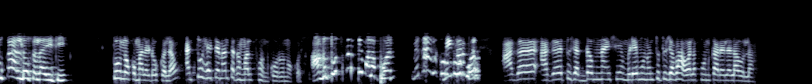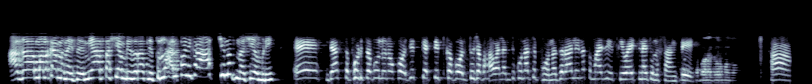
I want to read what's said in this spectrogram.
तू काय डोकं लावी ती तू नको मला डोकं लाव. आणि तू ह्याच्यानंतर मला फोन करू नकोस. अगं तूच करते मला फोन. मी काय करू मी करतो फोन. अगं अगं तुझ्यात दम नाही शेंबडे म्हणून तू तुझ्या भावाला फोन करायला लावला. अगं मला काय म्हणायचंय? मी आता शेंबडी जर असली तू लहानपणी काय आजचीनच ना शेंबडी? ए जास्त पुढचं बोलू नको. जितक्यात तितकं बोल. तुझ्या भावाला आणि ते कुणाचे फोन जर आले ना तर माझी इतकी वाईट नाही तुला सांगते. हा.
